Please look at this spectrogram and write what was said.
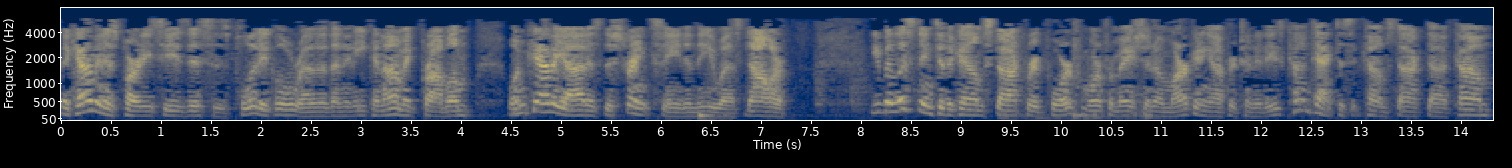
The Communist Party sees this as political rather than an economic problem. One caveat is the strength seen in the U.S. dollar. You've been listening to the Commstock Report. For more information on marketing opportunities, contact us at Commstock.com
